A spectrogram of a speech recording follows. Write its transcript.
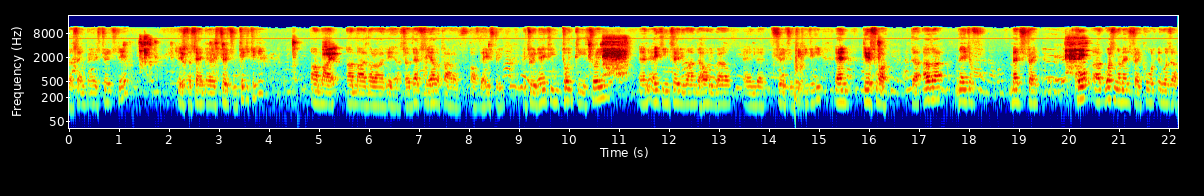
the St Mary's Church there, is the St Mary's Church in Tiki Tiki. On my on my marae there. So that's the other part of, of the history between 1823 and 1831, the Holy Grail, and that church in Tiki Tiki. And guess what? The other native magistrate court, uh, it wasn't a magistrate court, it was a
